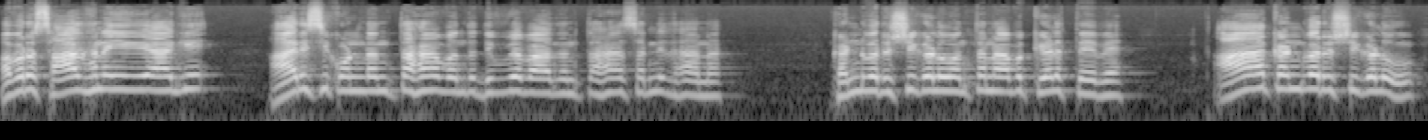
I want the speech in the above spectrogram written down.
ಅವರು ಸಾಧನೆಯಾಗಿ ಆರಿಸಿಕೊಂಡಂತಹ ಒಂದು ದಿವ್ಯವಾದಂತಹ ಸನ್ನಿಧಾನ. ಕಣ್ವ ಋಷಿಗಳು ಅಂತ ನಾವು ಕೇಳುತ್ತೇವೆ ಆ ಕಣ್ವ ಋಷಿಗಳು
